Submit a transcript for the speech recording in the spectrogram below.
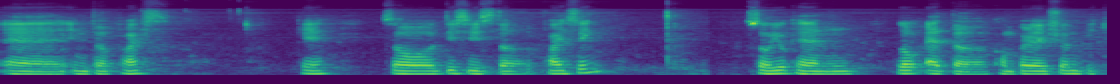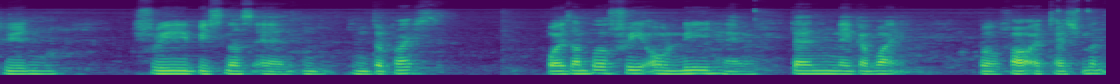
and enterprise. Okay so this is the pricing. So you can look at the comparison between free business and enterprise. For example free only have 10 megabyte per file attachment.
